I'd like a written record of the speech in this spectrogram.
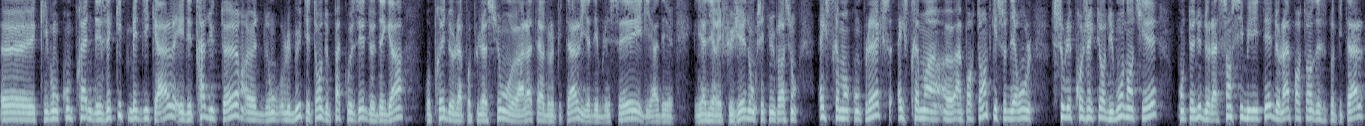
euh, qui vont comprendre des équipes médicales et des traducteurs, euh, dont le but étant de ne pas causer de dégâts auprès de la population euh, à l'intérieur de l'hôpital. Il y a des blessés, il y a des, il y a des réfugiés. Donc c'est une opération extrêmement complexe, extrêmement importante, qui se déroule sous les projecteurs du monde entier, compte tenu de la sensibilité, de l'importance de cet hôpital.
